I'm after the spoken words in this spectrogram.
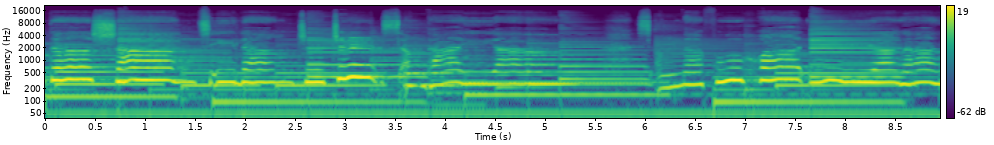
的伤，凄凉，直指向太阳，像那幅画一样。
